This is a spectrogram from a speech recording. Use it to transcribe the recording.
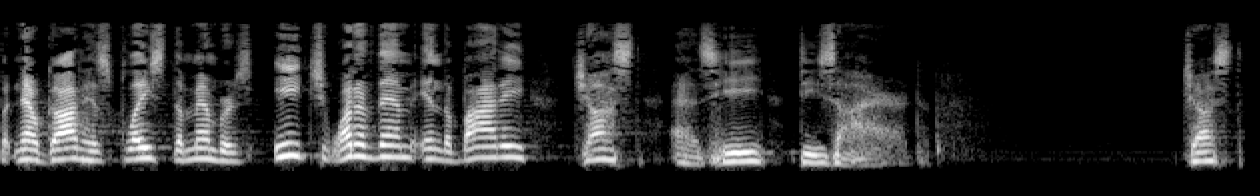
But now God has placed the members, each one of them in the body, just as He desired. Just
